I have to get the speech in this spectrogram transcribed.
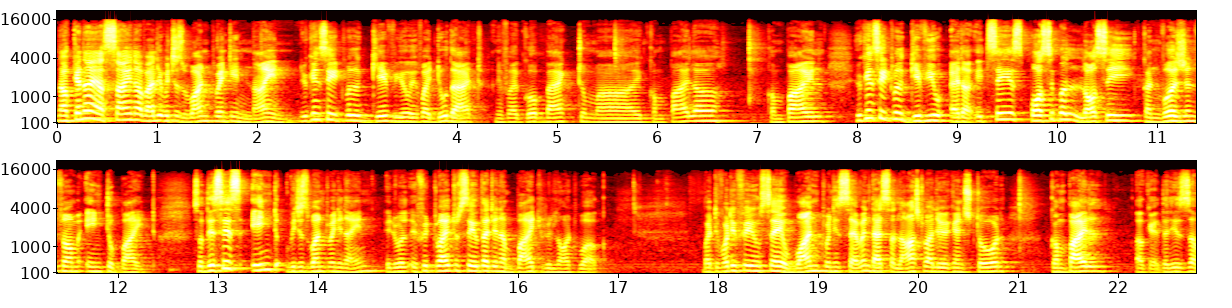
now can I assign a value which is 129 you can see it will give you if I do that if I go back to my compiler compile you can see it will give you error. It says possible lossy conversion from int to byte. So this is int which is 129 it will if you try to save that in a byte it will not work. But what if you say 127 that's the last value you can store compile. Okay there is a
